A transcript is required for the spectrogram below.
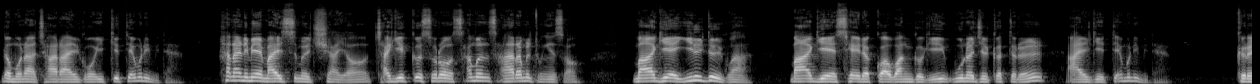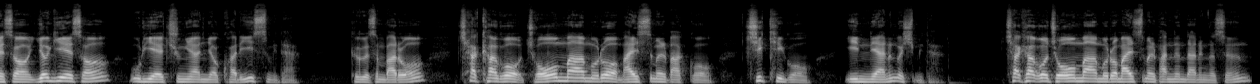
너무나 잘 알고 있기 때문입니다. 하나님의 말씀을 취하여 자기 끝으로 삼은 사람을 통해서 마귀의 일들과 마귀의 세력과 왕국이 무너질 것들을 알기 때문입니다. 그래서 여기에서 우리의 중요한 역할이 있습니다. 그것은 바로 착하고 좋은 마음으로 말씀을 받고 지키고 인내하는 것입니다. 착하고 좋은 마음으로 말씀을 받는다는 것은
